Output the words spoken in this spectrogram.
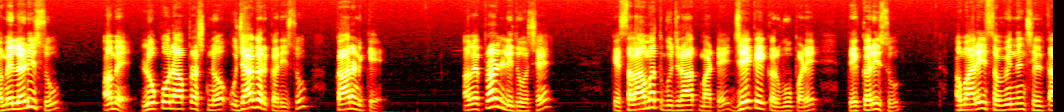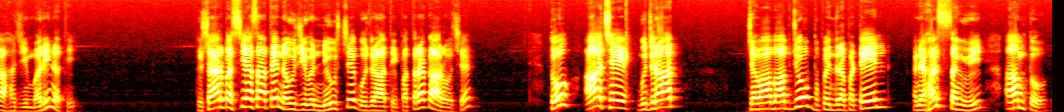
અમે લડીશું, અમે લોકોના પ્રશ્નો ઉજાગર કરીશું. કારણ કે અમે પ્રણ લીધો છે કે સલામત ગુજરાત માટે જે કંઈ કરવું પડે તે કરીશું. અમારી સંવેદનશીલતા હજી મરી નથી. તુષાર બસિયા સાથે નવજીવન ન્યૂઝ છે, ગુજરાતી પત્રકારો છે. તો આ છે ગુજરાત. જવાબ આપજો ભૂપેન્દ્ર પટેલ અને હર્ષ સંઘવી. આમ તો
